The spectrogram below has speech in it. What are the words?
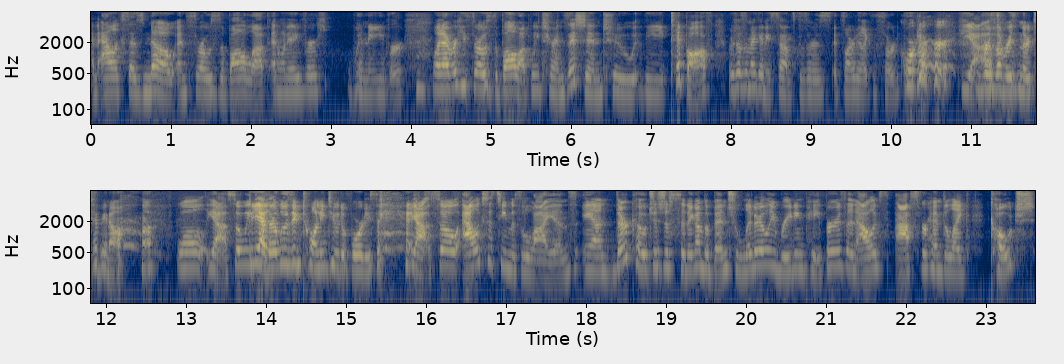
and Alex says no and throws the ball up. And whenever he- whenever whenever he throws the ball up, we transition to the tip off, which doesn't make any sense because there's it's already like the third quarter. Yeah. for some reason they're tipping off. well, yeah. So we Yeah, cut- they're losing 22 to 46. yeah. So Alex's team is the Lions, and their coach is just sitting on the bench, literally reading papers. And Alex asks for him to like coach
